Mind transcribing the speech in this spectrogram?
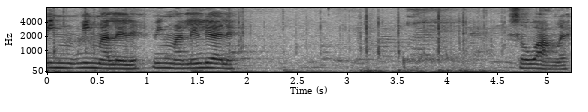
วิ่งวิ่งมาเลยเลย วิ่งมาเรื่อยๆเลย สว่างเลย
